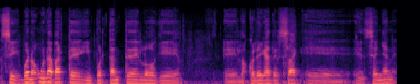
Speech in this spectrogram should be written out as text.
Sí, bueno, una parte importante de lo que eh, los colegas del SAC eh, enseñan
